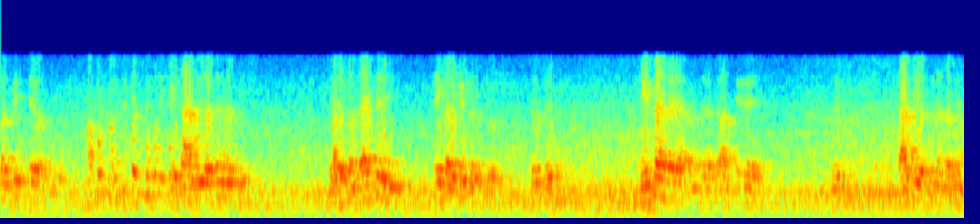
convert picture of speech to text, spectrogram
કલ્પિત છે. હા પણ કલ્પિત જ છે પણ એ એ કઈ દર્શન નથી. દર્શન થાય છે તે કલ્પિત વસ્તુ શું છે? સ્થિરતા રહે આપણને જરા શાંતિ રહે સાચી વસ્તુને દર્શન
